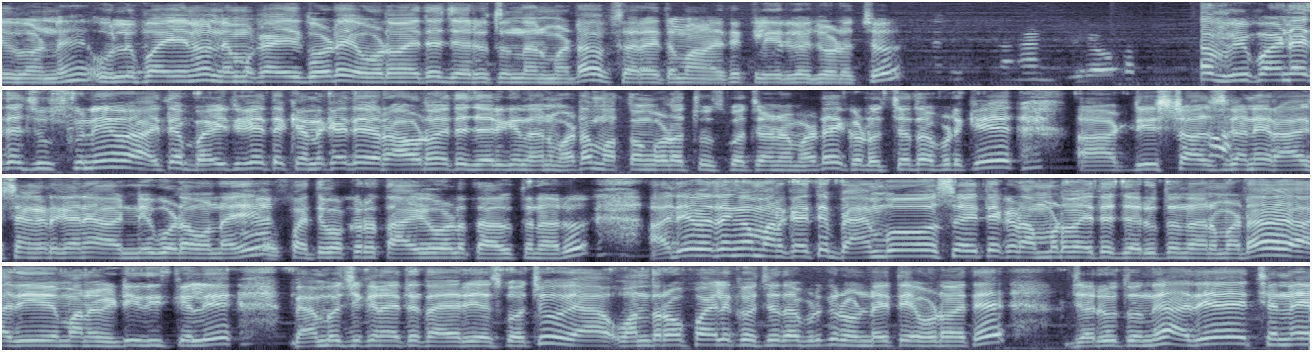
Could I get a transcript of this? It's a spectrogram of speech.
ఇదిగోండి ఉల్లిపాయను నిమ్మకాయ కూడా ఇవ్వడం అయితే జరుగుతుంది అనమాట ఒకసారి అయితే మనం అయితే క్లియర్గా చూడొచ్చు. వ్యూ పాయింట్ అయితే చూసుకుని అయితే బయటకి అయితే కిందకైతే రావడం అయితే జరిగింది అనమాట మొత్తం కూడా చూసుకొచ్చాను అనమాట ఇక్కడ వచ్చేటప్పటికి టీ స్టాల్స్ కానీ రాగి సంగడి కానీ అన్ని కూడా ఉన్నాయి. ప్రతి ఒక్కరు తాగి కూడా తాగుతున్నారు. అదే విధంగా మనకైతే బ్యాంబోస్ అయితే ఇక్కడ అమ్మడం అయితే జరుగుతుంది అనమాట అది మనం ఇంటికి తీసుకెళ్ళి బ్యాంబో చికెన్ అయితే తయారు చేసుకోవచ్చు. వంద రూపాయలకి వచ్చేటప్పటికి రెండు అయితే ఇవ్వడం అయితే జరుగుతుంది. అదే చెన్నై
